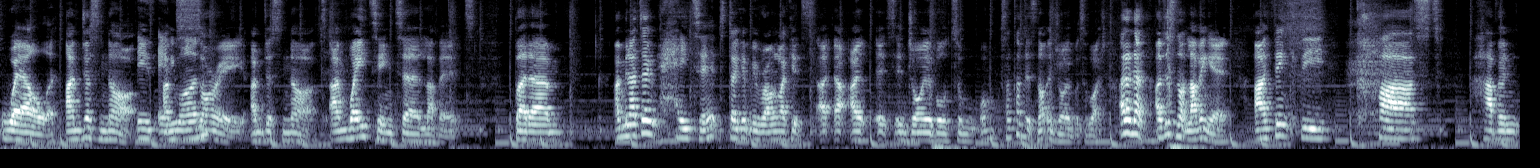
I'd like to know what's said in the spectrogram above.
Well, I'm just not. Is I'm anyone? sorry. I'm just not. I'm waiting to love it, but um, I mean, I don't hate it. Don't get me wrong. Like it's, I, I, I- it's enjoyable to. Well, sometimes it's not enjoyable to watch. I don't know. I'm just not loving it. I think the cast haven't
